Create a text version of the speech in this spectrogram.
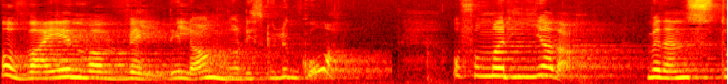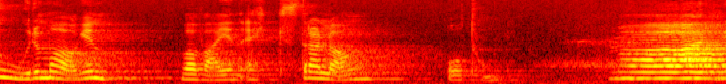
Og veien var veldig lang når de skulle gå. Og for Maria, da, med den store magen, var veien ekstra lang og tung. Maria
